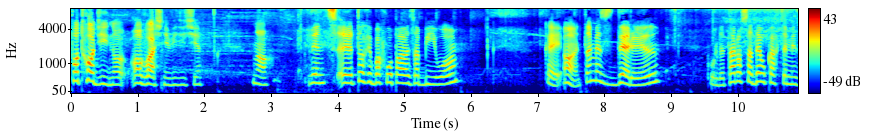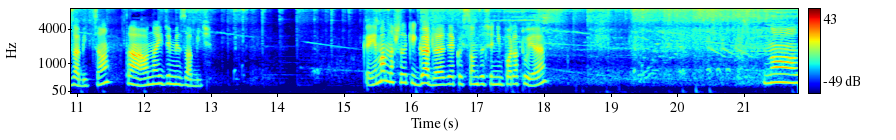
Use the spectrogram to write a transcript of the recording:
podchodzi, no, o właśnie, widzicie. No, więc y, to chyba chłopa zabiło. Okej, o, tam jest Daryl. Kurde, ta rosadełka chce mnie zabić, co? Ta, ona idzie mnie zabić. Okej, ja mam na wszelki gadżet, jakoś sądzę się nim poratuję. No,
